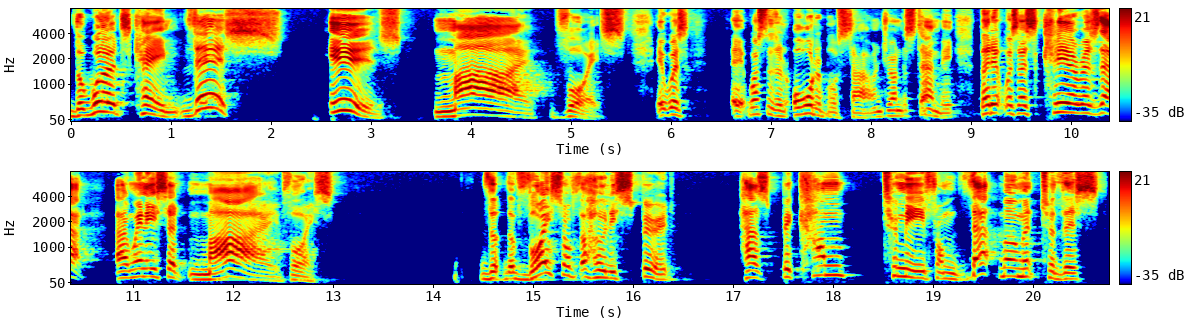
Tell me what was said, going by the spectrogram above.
The words came, this is my voice. It was, it wasn't an audible sound, you understand me? But it was as clear as that. And when he said, my voice, the, the voice of the Holy Spirit has become to me from that moment to this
